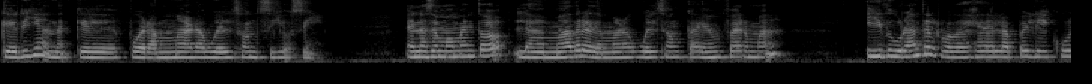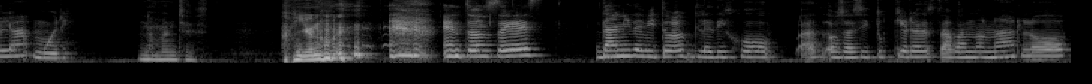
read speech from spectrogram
querían que fuera Mara Wilson sí o sí. En ese momento, la madre de Mara Wilson cae enferma y durante el rodaje de la película muere. No manches. Yo no me... Entonces, Danny DeVito le dijo, o sea, si tú quieres abandonarlo,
